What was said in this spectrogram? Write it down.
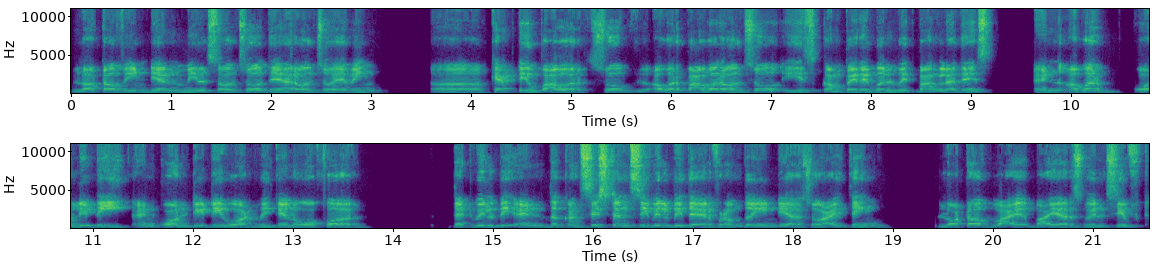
lot of Indian mills also they are also having uh, captive power. So our power also is comparable with Bangladesh and our quality and quantity what we can offer that will be and the consistency will be there from the India. So I think lot of buyers will shift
